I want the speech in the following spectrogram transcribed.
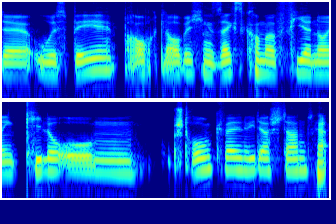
der USB braucht, glaube ich, einen 6,49 Kiloohm Stromquellenwiderstand. Ja.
